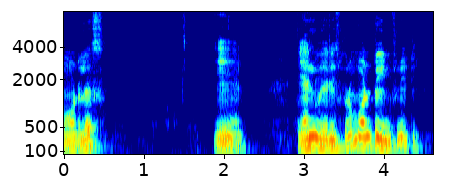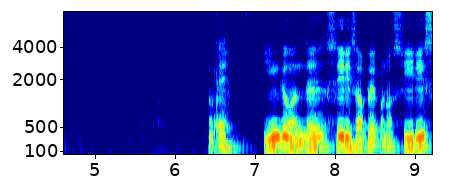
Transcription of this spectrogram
modulus AN n varies from one to infinity okay இங்கே வந்து சீரீஸ் அப்ளை பண்ணோம். Series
